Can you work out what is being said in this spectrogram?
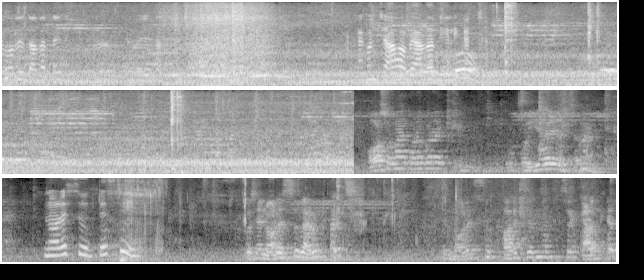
তোমাদের খাচ্ছে। এখন চা হবে আদা দিয়ে লিখাচ্ছে অসময় করে করে ইয়ে Naresh soup tasty? Naresh soup আমি নরেশ স্যুপ খাওয়ার জন্য কালকের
